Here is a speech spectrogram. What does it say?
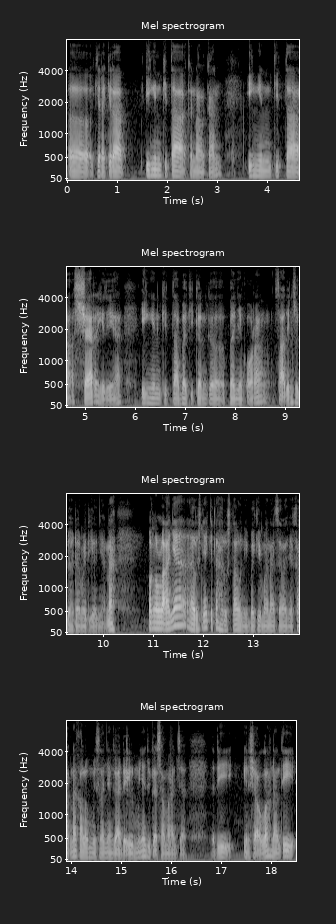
e, kira-kira ingin kita kenalkan, ingin kita share gitu ya, ingin kita bagikan ke banyak orang, saat ini sudah ada medianya. Nah, pengelolaannya harusnya kita harus tahu nih bagaimana caranya. Karena kalau misalnya nggak ada ilmunya juga sama aja jadi insya Allah nanti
